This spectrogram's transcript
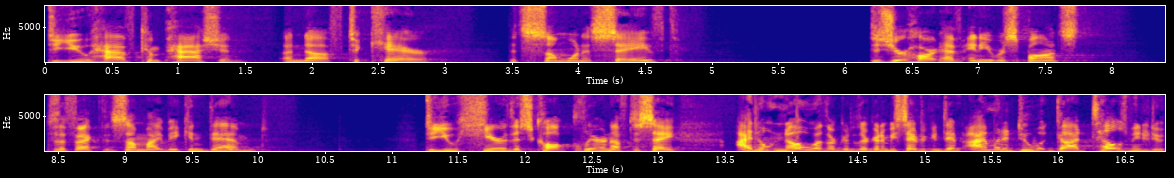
Do you have compassion enough to care that someone is saved? Does your heart have any response to the fact that some might be condemned? Do you hear this call clear enough to say, I don't know whether they're going to be saved or condemned. I'm going to do what God tells me to do.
